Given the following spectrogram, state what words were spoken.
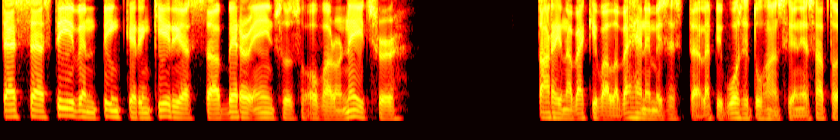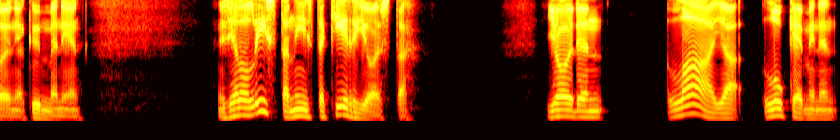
Tässä Steven Pinkerin kirjassa Better Angels of Our Nature tarina väkivallan vähenemisestä läpi vuosituhansien ja satojen ja kymmenien, niin siellä on lista niistä kirjoista, joiden laaja lukeminen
